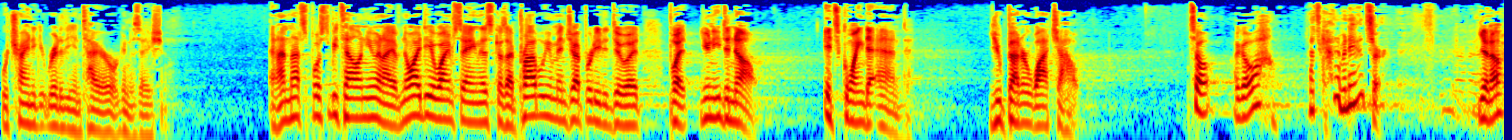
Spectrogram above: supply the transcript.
We're trying to get rid of the entire organization. And I'm not supposed to be telling you, and I have no idea why I'm saying this because I probably am in jeopardy to do it, but you need to know it's going to end. You better watch out. So I go, wow, that's kind of an answer. You know?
